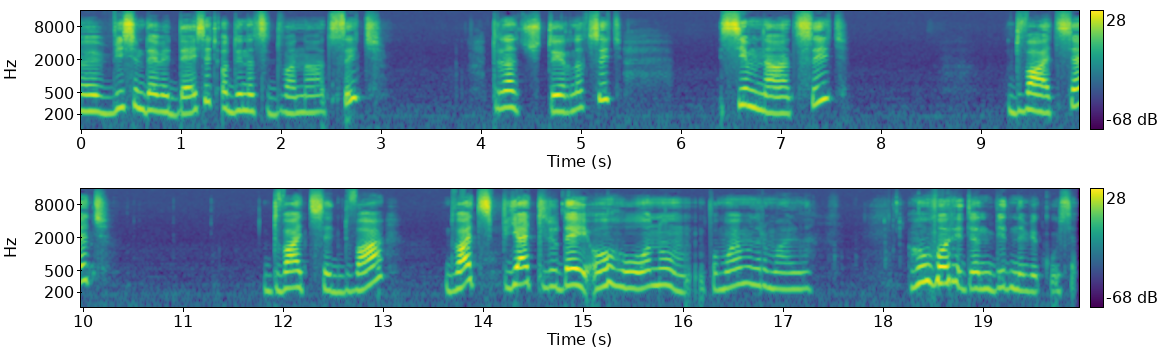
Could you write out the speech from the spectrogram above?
8, 9, 10, 11, 12. 13, 14, 17, 20, 22, 25 людей. Ого, ну, по-моєму, нормально. Говорить он, бідна Вікуся.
